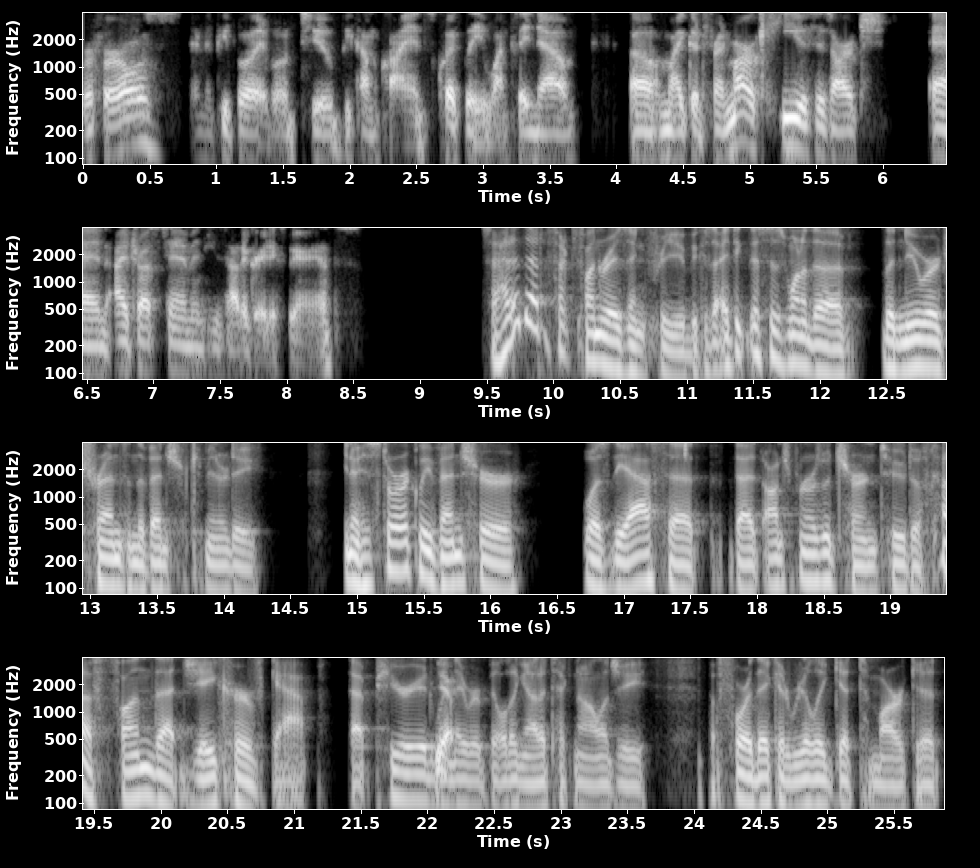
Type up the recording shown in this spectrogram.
referrals, and the people are able to become clients quickly once they know, oh, my good friend Mark, he uses Arch and I trust him and he's had a great experience. So how did that affect fundraising for you? Because I think this is one of the the newer trends in the venture community. You know, historically venture was the asset that entrepreneurs would turn to to kind of fund that J curve gap, that period when yep. they were building out a technology before they could really get to market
